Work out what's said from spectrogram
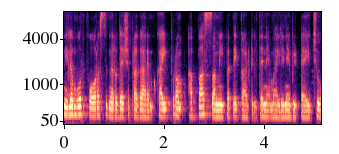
നിലമ്പൂർ ഫോറസ്റ്റ് നിർദ്ദേശപ്രകാരം കൈപ്പുറം അബ്ബാസ് സമീപത്തെ കാട്ടിൽ തന്നെ മയിലിനെ വിട്ടയച്ചു.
